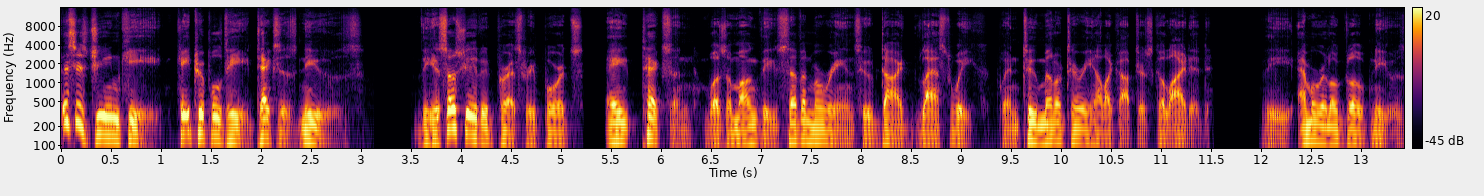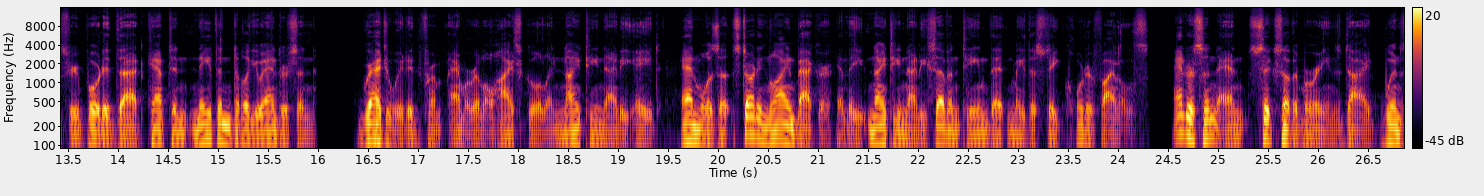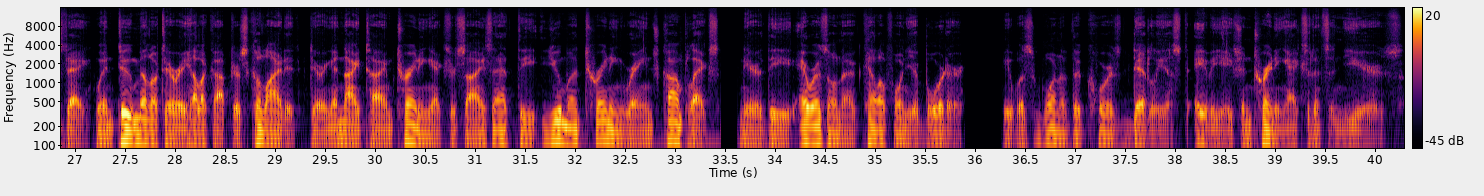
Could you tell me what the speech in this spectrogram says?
This is Gene Key, KDDD Texas News. The Associated Press reports a Texan was among the seven Marines who died last week when two military helicopters collided. The Amarillo Globe News reported that Captain Nathan W. Anderson graduated from Amarillo High School in 1998 and was a starting linebacker in the 1997 team that made the state quarterfinals. Anderson and six other Marines died Wednesday when two military helicopters collided during a nighttime training exercise at the Yuma Training Range complex near the Arizona California border. It was one of the Corps' deadliest aviation training accidents in years.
